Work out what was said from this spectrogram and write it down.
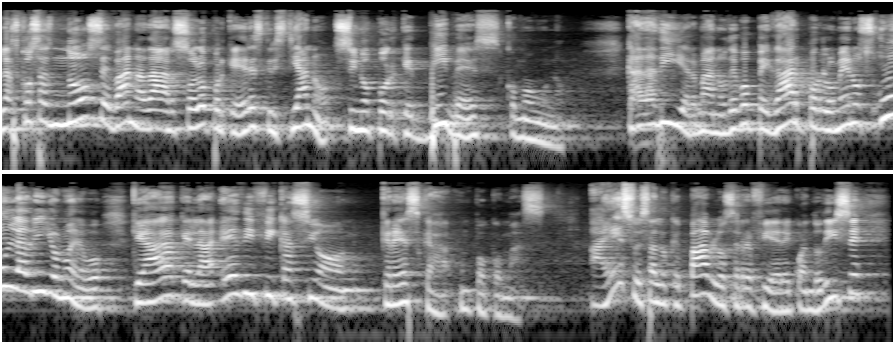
Las cosas no se van a dar solo porque eres cristiano, sino porque vives como uno. Cada día, hermano, debo pegar por lo menos un ladrillo nuevo que haga que la edificación crezca un poco más. A eso es a lo que Pablo se refiere cuando dice,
